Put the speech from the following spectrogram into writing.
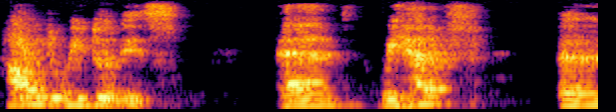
How do we do this? And we have, uh,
